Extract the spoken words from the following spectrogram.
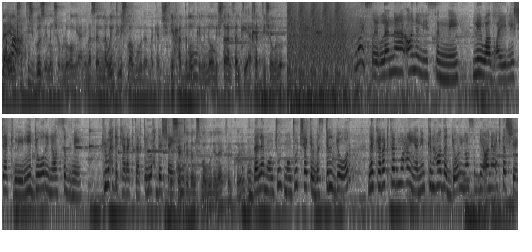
لا يعني ما- خدتيش جزء من شغلهم؟ يعني مثلا لو انت مش موجودة ما كانش في حد ممكن منهم يشتغل فانت أخدتي شغله؟ ما يصير لأن أنا اللي سني لي وضعي لي شكلي لي دور يناسبني. كل وحدة character كل وحدة شيء. الشكل ده مش موجود هناك في الكويت؟ بلا موجود موجود شكل بس كل دور له character معين. يمكن هذا الدور يناسبني أنا أكثر شيء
